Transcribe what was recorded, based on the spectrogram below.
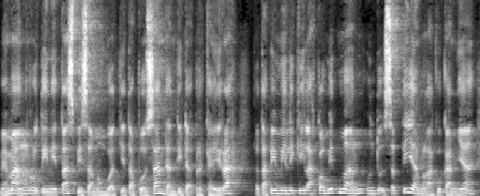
Memang rutinitas bisa membuat kita bosan dan tidak bergairah, tetapi milikilah komitmen untuk setia melakukannya,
